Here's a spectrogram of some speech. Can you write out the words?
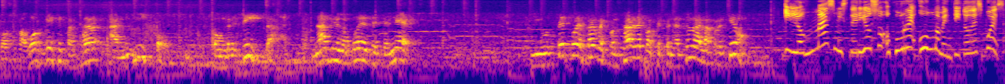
por favor, deje pasar a mi hijo, congresista. Nadie lo puede detener. Y usted puede ser responsable porque se le ayuda la presión. Y lo más misterioso ocurre un momentito después,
